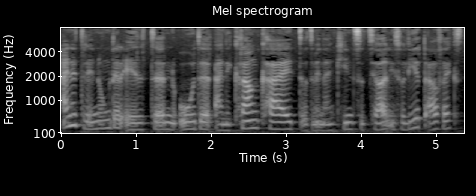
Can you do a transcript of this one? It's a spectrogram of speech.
eine Trennung der Eltern oder eine Krankheit oder wenn ein Kind sozial isoliert aufwächst,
